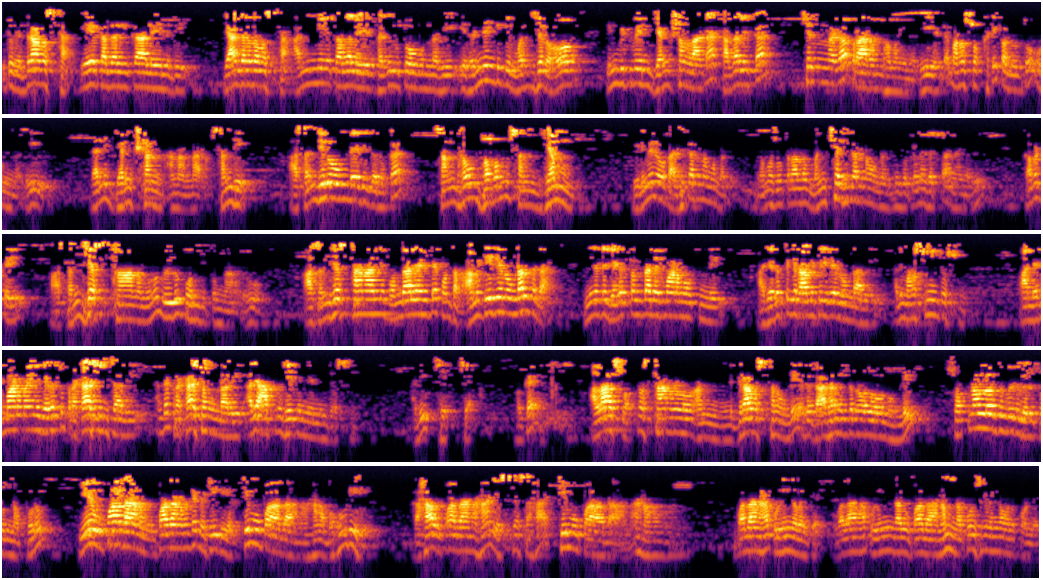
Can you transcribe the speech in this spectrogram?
ఇటు నిద్రావస్థ. ఏ కదలిక లేనిది. జాగ్రత్త అవస్థ. అన్ని కదలే కదులుతూ ఉన్నది. ఈ రెండింటికి మధ్యలో ఇన్ బిట్వీన్ జంక్షన్ లాగా కదలిక చిన్నగా ప్రారంభమైనది. అంటే మనస్సు ఒక్కటి కదులుతూ ఉన్నది. దాన్ని జంక్షన్ అని అన్నారు. సంధి. ఆ సంధిలో ఉండేది కనుక సంధౌభవం సంధ్యం. దీని మీద ఒక అధికరణం ఉన్నది. బ్రహ్మసూత్రాల్లో మంచి అధికరణం ఉన్నది. మీకు ఎప్పుడైనా చెప్తాను నేను అది. కాబట్టి ఆ సంధ్యస్థానమును వీడు పొందుతున్నాడు. ఆ సంధ్యస్థానాన్ని పొందాలి అంటే కొంత రా మెటీరియల్ ఉండాలి కదా. ఎందుకంటే జగత్తంతా నిర్మాణం అవుతుంది ఆ జగత్తుకి రా మెటీరియల్ ఉండాలి. అది మనస్సు నుంచి వస్తుంది. ఆ నిర్మాణమైన జగత్తు ప్రకాశించాలి. అంటే ప్రకాశం ఉండాలి. అది ఆత్మ చైతన్యం నుంచి వస్తుంది అది చర్చ ఓకే? అలా స్వప్నస్థానంలో నిద్రావస్థ నుండి అదే గాఢ నిద్రలో నుండి స్వప్నంలోకి వీడు వెళ్తున్నప్పుడు ఏ ఉపాదానం ఉపాదానం అంటే మెటీరియల్ కిమ్ ఉపాదాన బహుడి కహ ఉపాదాన ఎస్ సహ కిమ్ ఉపాదాన పుల్లింగం అయితే. ఉపాదాన పుల్లింగం ఉపాదానం నపుంసకలింగం అనుకోండి.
